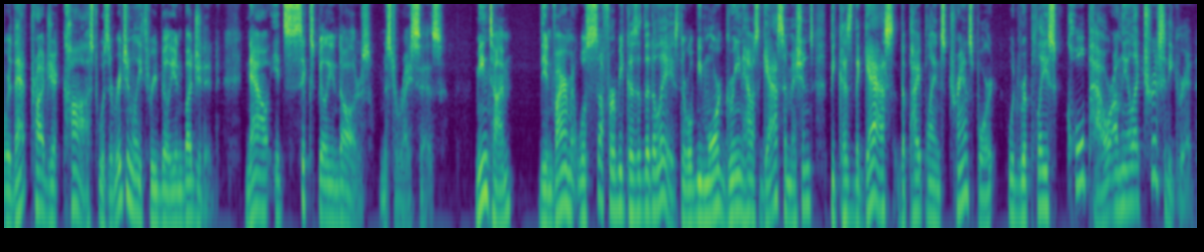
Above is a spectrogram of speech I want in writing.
where that project cost was originally 3 billion budgeted. Now it's 6 billion dollars, Mr. Rice says. Meantime, the environment will suffer because of the delays. There will be more greenhouse gas emissions because the gas the pipelines transport would replace coal power on the electricity grid.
